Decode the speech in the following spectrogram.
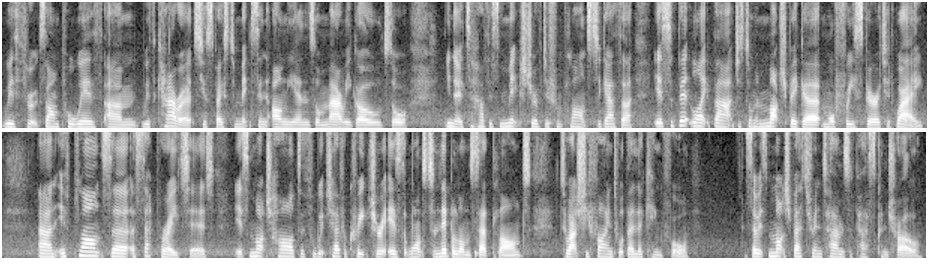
with, for example, with um, with carrots, you're supposed to mix in onions or marigolds or you know, to have this mixture of different plants together. It's a bit like that, just on a much bigger, more free spirited way. And if plants are, are, separated, it's much harder for whichever creature it is that wants to nibble on said plant to actually find what they're looking for. So it's much better in terms of pest control.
